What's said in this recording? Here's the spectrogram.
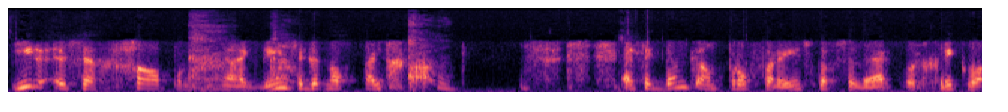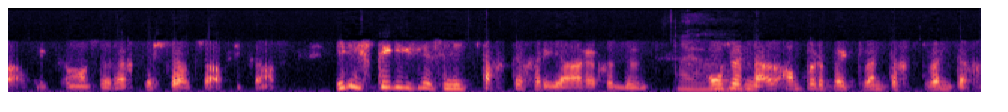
Hier is 'n gaping en ek wens ek het nog tyd gehad. As ek dink aan Prof Rensburg se werk oor Griekwa-Afrikaanse Rigtersveld se Afrikaans. Hierdie studies is in die 80er jare gedoen. Ja. Ons is nou amper by 2020.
